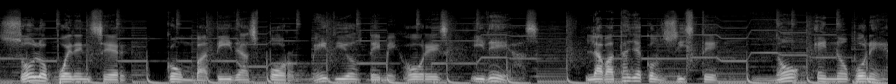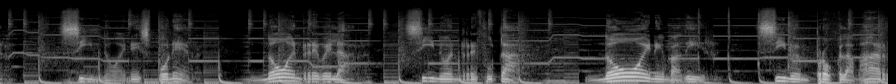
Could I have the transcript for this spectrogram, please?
solo pueden ser combatidas por medios de mejores ideas. La batalla consiste no en oponer, sino en exponer, no en revelar, sino en refutar, no en invadir, sino en proclamar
